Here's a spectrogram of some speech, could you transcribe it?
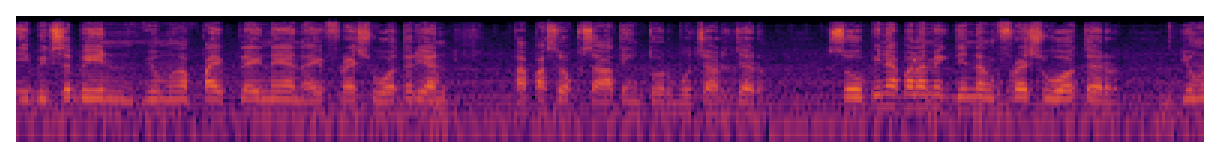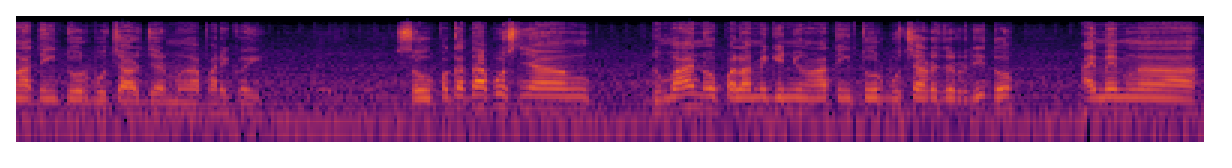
Ibig sabihin yung mga pipeline na yan ay fresh water yan papasok sa ating turbocharger. So pinapalamig din ng fresh water yung ating turbocharger mga parikoy. So pagkatapos niyang dumaan o palamigin yung ating turbocharger dito ay may mga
